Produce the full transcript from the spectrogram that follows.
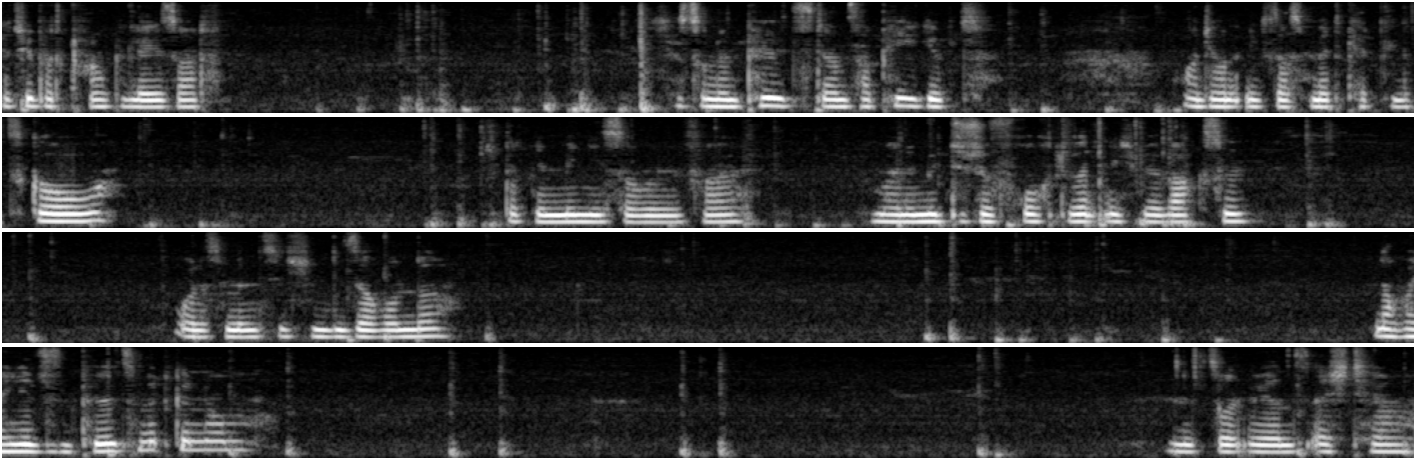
Der Typ hat krank gelasert ist so ein Pilz, der uns HP gibt. Und hier unten liegt das Medkit. Let's go. Statt den Minis auf jeden Fall. Meine mythische Frucht wird nicht mehr wachsen. Oh, das sich in dieser Runde. Nochmal hier diesen Pilz mitgenommen. Jetzt sollten wir uns echt hier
